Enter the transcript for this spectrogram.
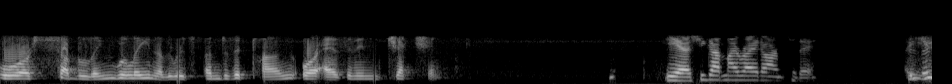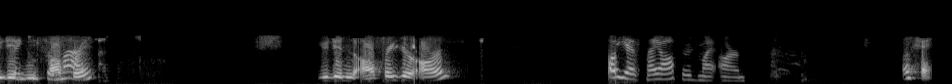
Or sublingually, in other words, under the tongue, or as an injection. Yeah, she got my right arm today. And you thank didn't you so offer much. it? You didn't offer your arm? Oh yes, I offered my arm. Okay.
